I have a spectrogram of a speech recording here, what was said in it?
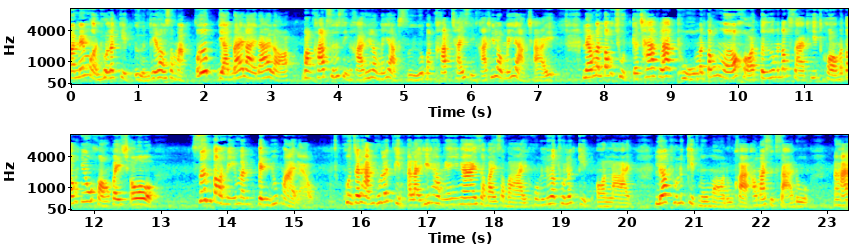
มันไม่เหมือนธุรกิจอื่นที่เราสมัครปุ๊บอยากได้รายได้เหรอ บังคับซื้อสินค้าที่เราไม่อยากซื้อ บังคับใช้สินค้าที่เราไม่อยากใช้ แล้วมันต้องฉุดกระชากลากถู มันต้องง้อขอตื้อ มันต้องสาธิตของ มันต้องหิ้วของไปโชว์ ซึ่งตอนนี้มันเป็นยุคใหม่แล้ว คุณจะทำธุรกิจอะไรที่ทำง่ายๆ สบายๆ คุณเลือกธุรกิจออนไลน์ เลือกธุรกิจมูมอดูค่ะ เอามาศึกษาดูนะคะ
